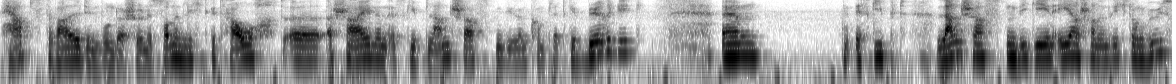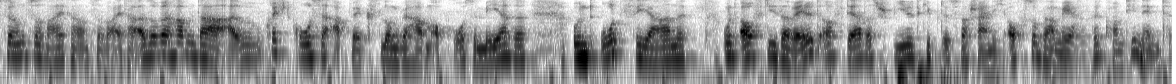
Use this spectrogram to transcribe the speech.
Herbstwald in wunderschönes Sonnenlicht getaucht äh, erscheinen. Es gibt Landschaften, die sind komplett gebirgig. Ähm, es gibt Landschaften, die gehen eher schon in Richtung Wüste und so weiter und so weiter. Also wir haben da recht große Abwechslung. Wir haben auch große Meere und Ozeane. Und auf dieser Welt, auf der das spielt, gibt es wahrscheinlich auch sogar mehrere Kontinente.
